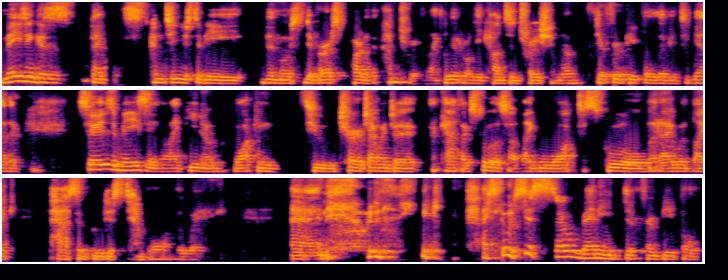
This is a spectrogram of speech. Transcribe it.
amazing because that continues to be the most diverse part of the country, like literally concentration of different people living together. So it is amazing, like, you know, walking to church. I went to a Catholic school, so I'd like walk to school, but I would like pass a Buddhist temple on the way. And it was just so many different people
